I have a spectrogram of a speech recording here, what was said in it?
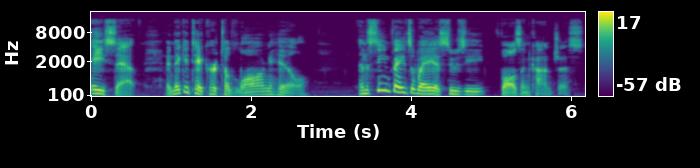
ASAP, and they can take her to Long Hill. And the scene fades away as Susie falls unconscious.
